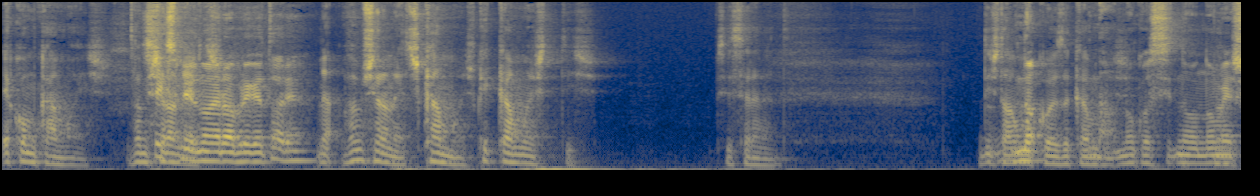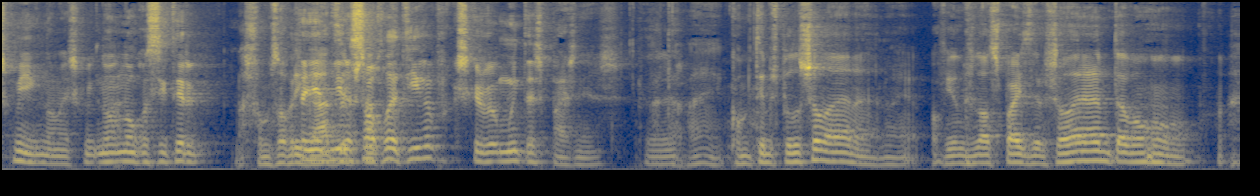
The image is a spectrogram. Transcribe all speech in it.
é como Camões. Vamos ser Shakespeare honestos. não era obrigatório. Não, vamos ser honestos. Camões, o que é que Camões te diz? Sinceramente. Diz-te alguma não, coisa, Camões? Não, não, consigo, não, não mexe comigo, não mexe comigo. Não, não consigo ter. Nós fomos Tenho obrigados a admiração gostar- relativa porque escreveu muitas páginas. Está bem, como temos pelo Xalana, não é? Ouvimos os nossos pais dizer o Xalana era muito bom.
